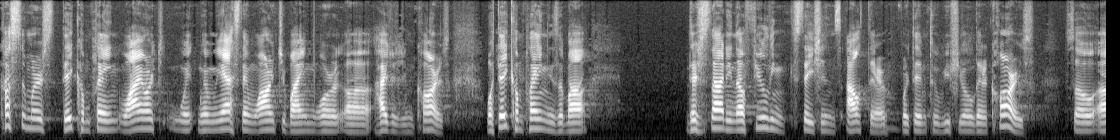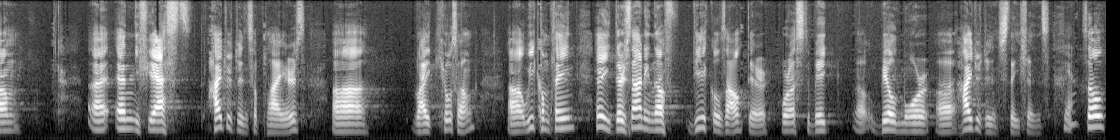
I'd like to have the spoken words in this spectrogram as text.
customers, they complain, why aren't, when, when we ask them, why aren't you buying more hydrogen cars? What they complain is about there's not enough fueling stations out there for them to refuel their cars. So, um, uh, and if you ask hydrogen suppliers, uh, like Hyosung, uh, we complain, hey, there's not enough vehicles out there for us to make uh, build more uh, hydrogen stations. Yeah. So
